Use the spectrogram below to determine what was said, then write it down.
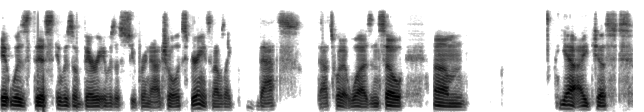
it was this, it was a very, it was a supernatural experience. And I was like, that's, that's what it was. And so, um, yeah, I just,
